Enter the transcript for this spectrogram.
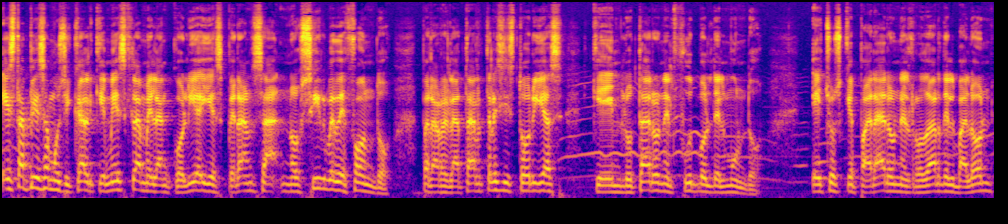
Esta pieza musical que mezcla melancolía y esperanza nos sirve de fondo para relatar tres historias que enlutaron el fútbol del mundo, hechos que pararon el rodar del balón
